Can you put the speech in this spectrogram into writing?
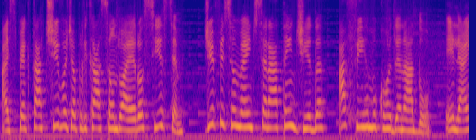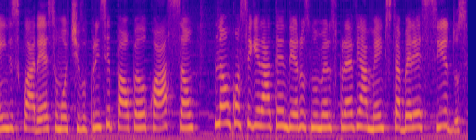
a expectativa de aplicação do Aerosystem dificilmente será atendida, afirma o coordenador. Ele ainda esclarece o motivo principal pelo qual a ação não conseguirá atender os números previamente estabelecidos.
